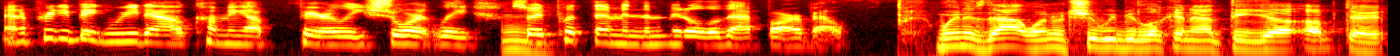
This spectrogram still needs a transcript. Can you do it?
and a pretty big readout coming up fairly shortly. Mm. So I put them in the middle of that barbell. When is that? When should we be looking at the uh, update?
